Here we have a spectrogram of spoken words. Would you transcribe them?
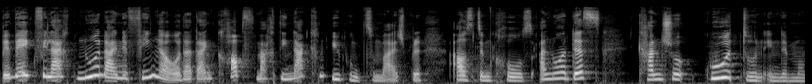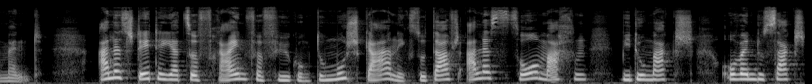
Beweg vielleicht nur deine Finger oder dein Kopf, mach die Nackenübung zum Beispiel aus dem Kurs. All nur das kann schon gut tun in dem Moment. Alles steht dir ja zur freien Verfügung. Du musst gar nichts. Du darfst alles so machen, wie du magst. Und wenn du sagst,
